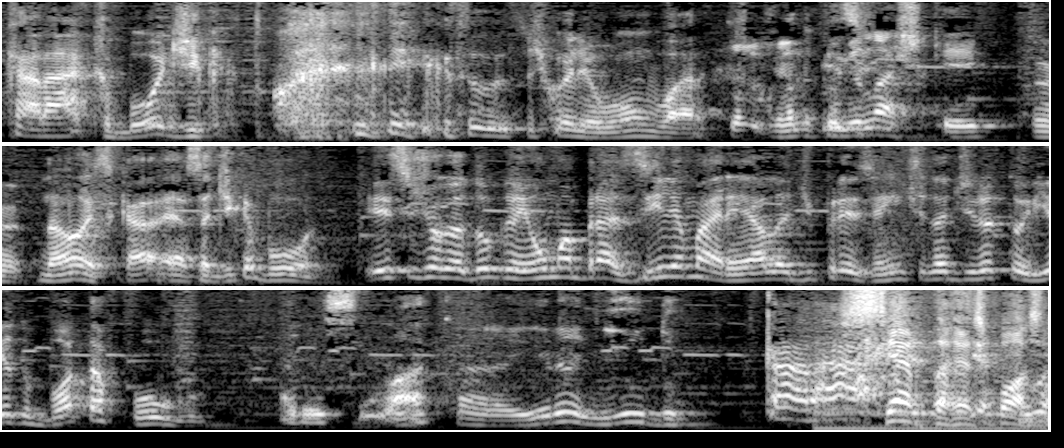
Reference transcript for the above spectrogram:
Caraca, boa dica que tu, tu escolheu. Vamos embora. Tô vendo que eu me lasquei. Ah. Não, esse cara, essa dica é boa. Esse jogador ganhou uma Brasília amarela de presente da diretoria do Botafogo. Cara, sei lá, cara. Iranildo. Caraca! Certa resposta.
